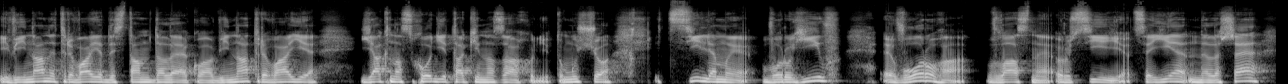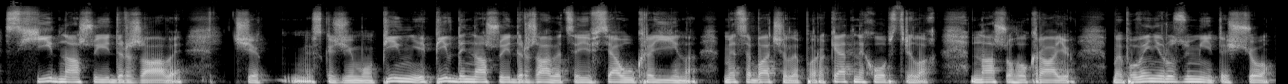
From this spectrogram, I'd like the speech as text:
І війна не триває десь там далеко, а війна триває як на сході, так і на заході. Тому що цілями ворогів, е, ворога, власне, Росії, це є не лише схід нашої держави, чи, скажімо, південь нашої держави це є вся Україна. Ми це бачили по ракетних обстрілах нашого краю. Ми повинні розуміти, що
